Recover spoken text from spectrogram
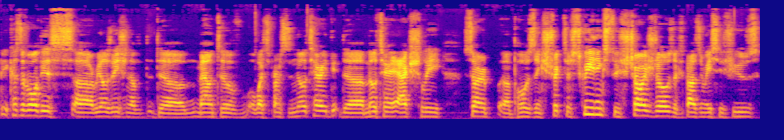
because of all this uh, realization of the amount of white supremacists in the military, the, the military actually started imposing stricter screenings to discharge those espousing racist views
